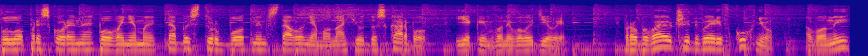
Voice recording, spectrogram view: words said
було прискорене повенями та безтурботним ставленням монахів до скарбу, яким вони володіли. Пробиваючи двері в кухню, Вони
